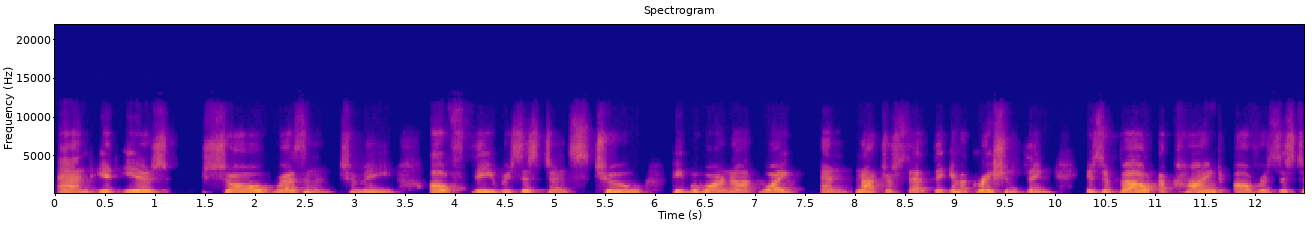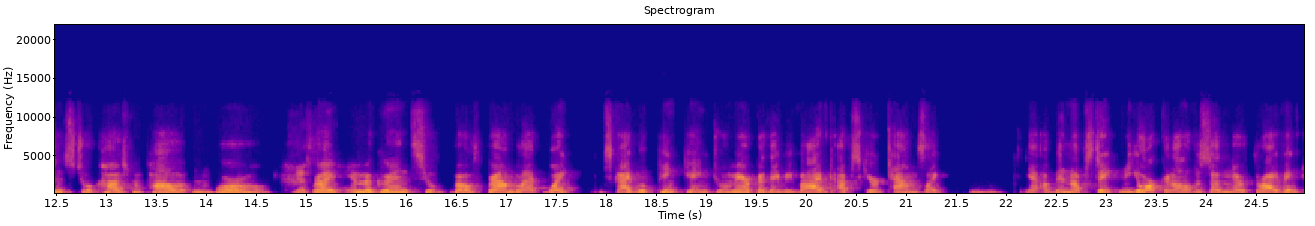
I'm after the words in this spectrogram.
And it is so resonant to me of the resistance to people who are not white and not just that, the immigration thing is about a kind of resistance to a cosmopolitan world, yes. right? Immigrants who both brown, black, white, Sky Blue Pink came to America, they revived obscure towns like in upstate New York, and all of a sudden they're thriving.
